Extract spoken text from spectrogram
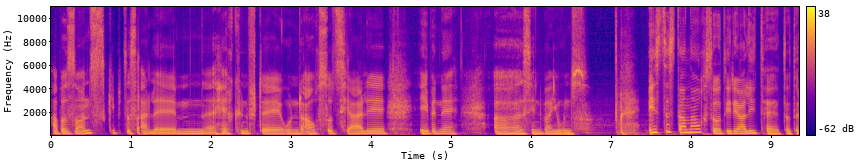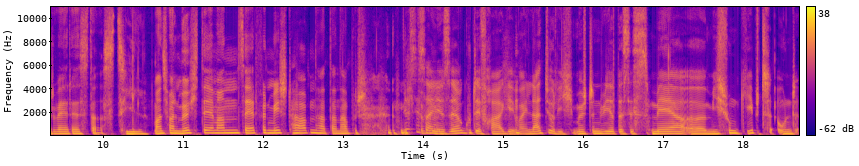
aber sonst gibt es alle äh, Herkünfte und auch soziale Ebene äh, sind bei uns. Ist es dann auch so, die Realität, oder wäre es das Ziel? Manchmal möchte man sehr vermischt haben, hat dann aber nicht. Das ist eine sehr gute Frage, weil natürlich möchten wir, dass es mehr äh, Mischung gibt und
